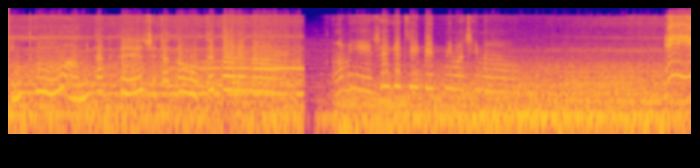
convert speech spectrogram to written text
কিন্তু আমি থাকতে সেটা তো হতে পারে না। আমি এসে গেছি পেতনি মাসিমা এই, এই, কে রে তুই? আমাকে পেতনি মাসিমা বলছিস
